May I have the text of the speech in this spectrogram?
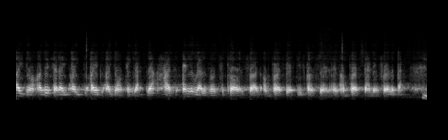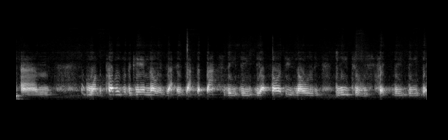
I don't, as I said, I, I, I, I don't think that that has any relevance at all as far as umpire safety is concerned and umpire standing further back. Um, one of the problems with the game now is that is that the bats, the, the, the authorities now need to restrict the, the, the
